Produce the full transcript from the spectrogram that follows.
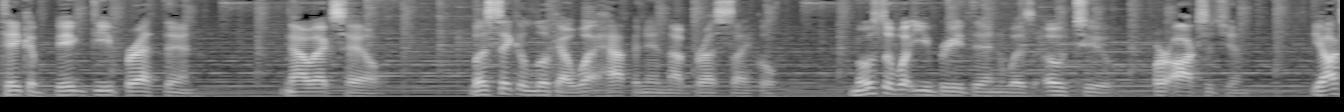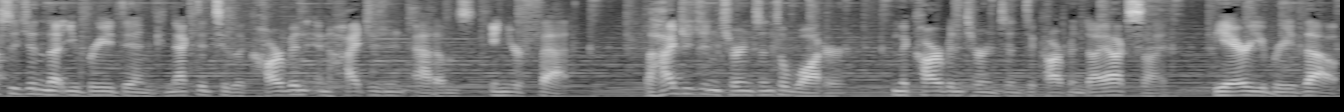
Take a big deep breath in. Now exhale. Let's take a look at what happened in that breath cycle. Most of what you breathed in was O2, or oxygen. The oxygen that you breathed in connected to the carbon and hydrogen atoms in your fat. The hydrogen turns into water, and the carbon turns into carbon dioxide, the air you breathe out.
